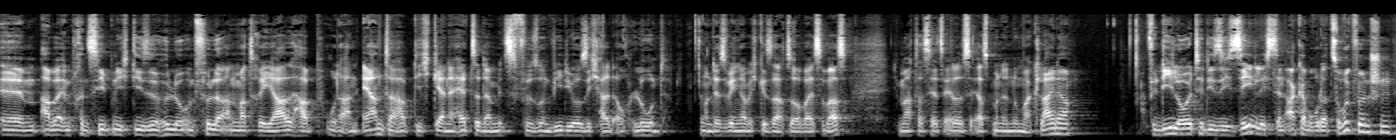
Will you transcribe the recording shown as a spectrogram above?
ähm, aber im Prinzip nicht diese Hülle und Fülle an Material habe oder an Ernte habe, die ich gerne hätte, damit es für so ein Video sich halt auch lohnt. Und deswegen habe ich gesagt, so, weißt du was, ich mache das jetzt alles erstmal eine Nummer kleiner. Für die Leute, die sich sehnlichst den Ackerbruder zurückwünschen,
